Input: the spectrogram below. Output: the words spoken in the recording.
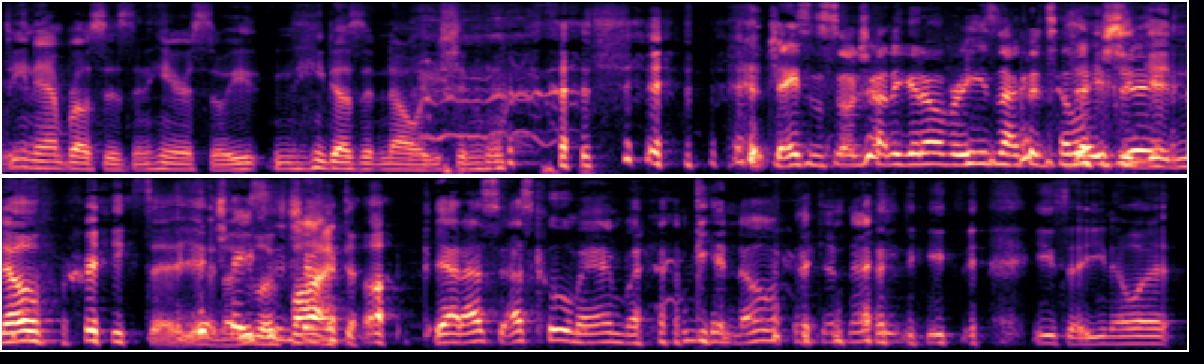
Dean Ambrose isn't here, so he he doesn't know he shouldn't that shit. Jason's still trying to get over. He's not going to tell him Jason shit. getting over. He said, "Yeah, no, you look fine, trying- dog." Yeah, that's that's cool, man. But I'm getting over it tonight. he, he said, "You know what?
